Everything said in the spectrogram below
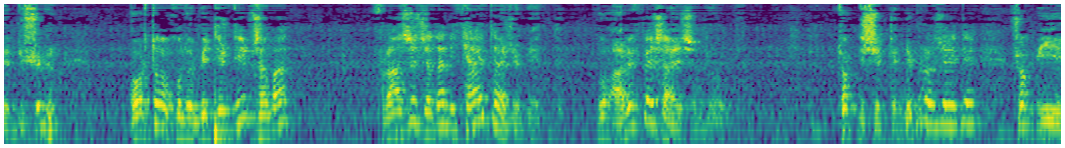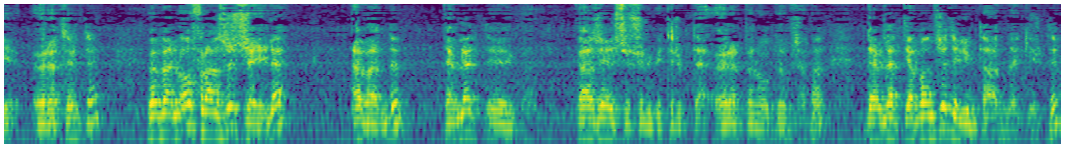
Bey düşünün. Ortaokulu bitirdiğim zaman Fransızcadan hikaye tercüme ettim. Bu Arif Bey sayesinde oldu. Çok disiplinli bir hocaydı. Çok iyi öğretirdi. Ve ben o Fransızca ile efendim devlet e, Gazi Enstitüsü'nü bitirip de öğretmen olduğum zaman devlet yabancı dil imtihanına girdim.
